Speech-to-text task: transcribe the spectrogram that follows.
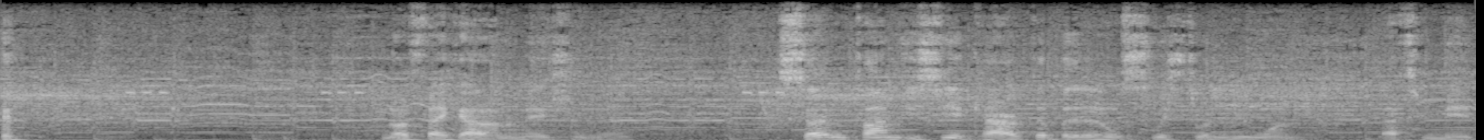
no fake out animation there. Certain times you see a character, but then it'll switch to a new one. That's mid.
